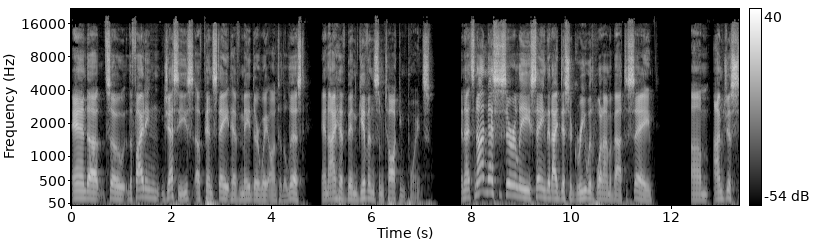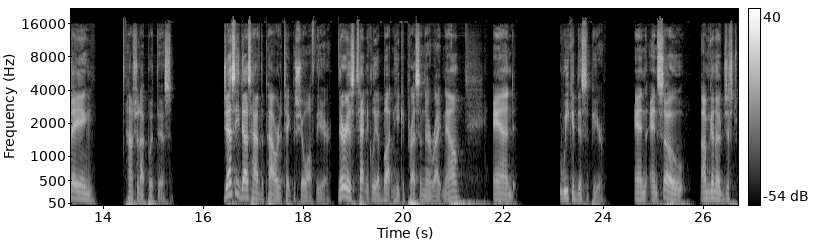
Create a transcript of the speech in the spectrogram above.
And uh, so the Fighting Jessies of Penn State have made their way onto the list and I have been given some talking points. And that's not necessarily saying that I disagree with what I'm about to say. Um, I'm just saying, how should I put this? Jesse does have the power to take the show off the air. There is technically a button he could press in there right now, and we could disappear. And and so I'm gonna just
